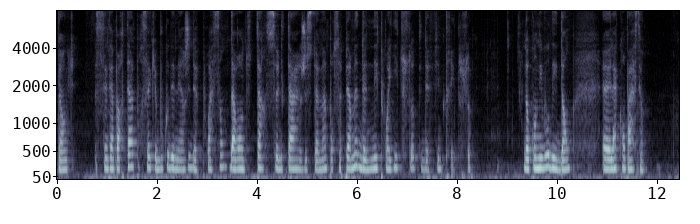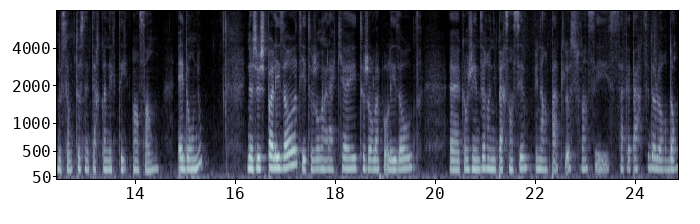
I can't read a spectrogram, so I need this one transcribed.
Donc, c'est important pour celles qui ont beaucoup d'énergie de poisson d'avoir du temps solitaire justement pour se permettre de nettoyer tout ça puis de filtrer tout ça. Donc au niveau des dons, euh, la compassion. Nous sommes tous interconnectés ensemble. Aidons-nous. Ne juge pas les autres, il est toujours dans l'accueil, toujours là pour les autres. Euh, comme je viens de dire, un hypersensible, une empathe, là, souvent ça fait partie de leur don.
